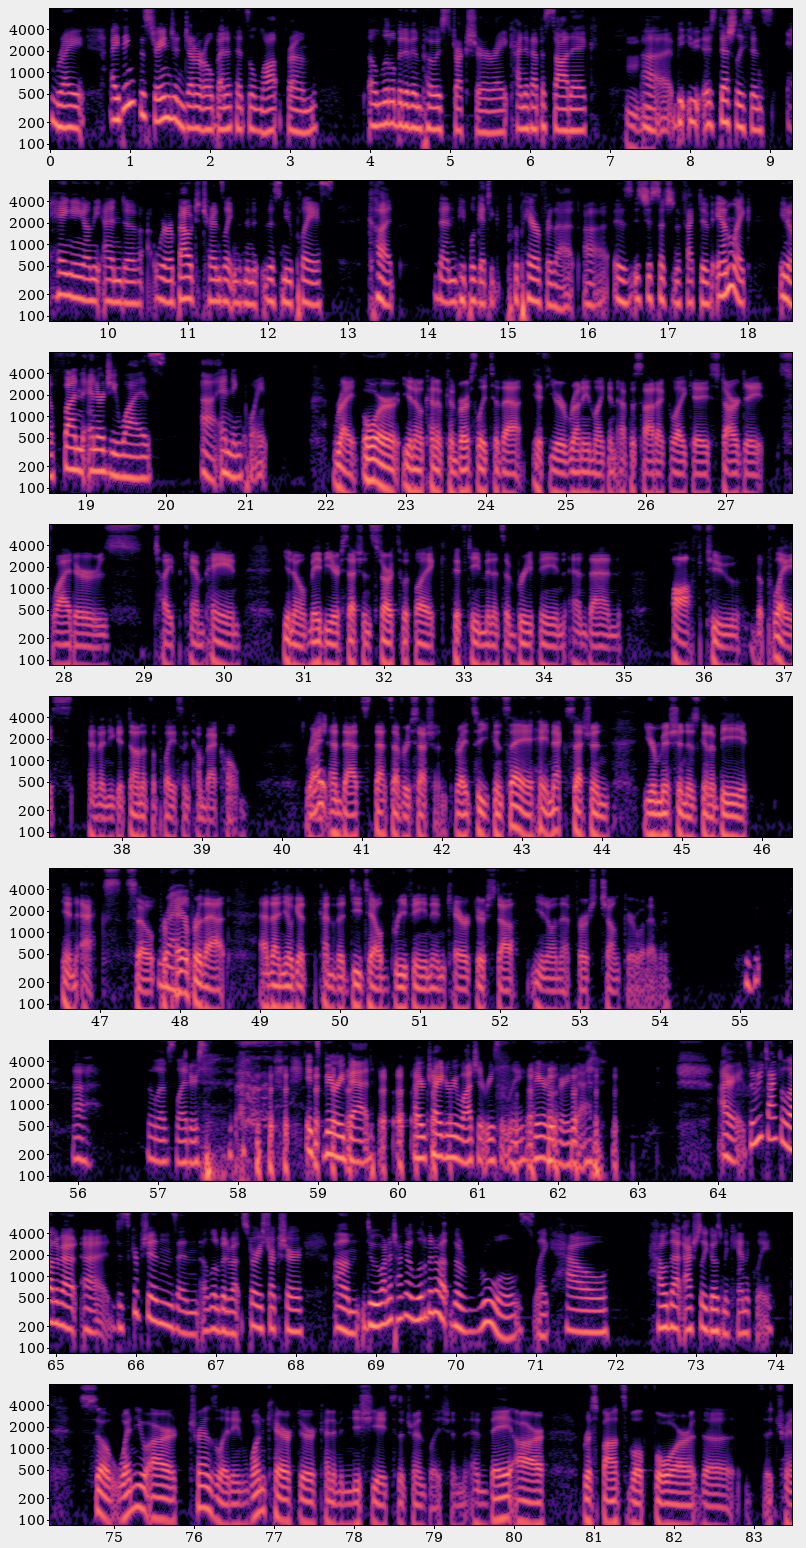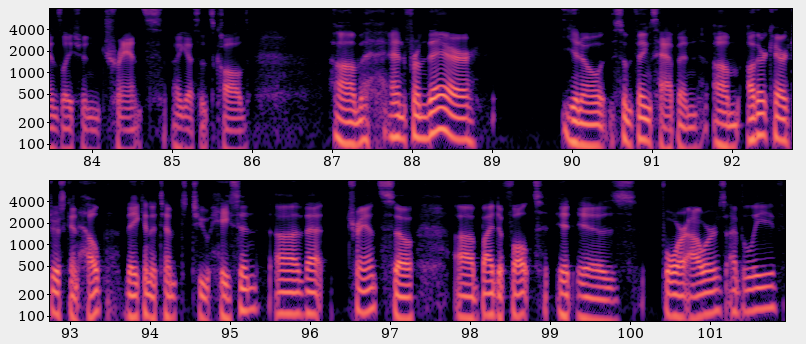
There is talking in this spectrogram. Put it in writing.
Right. I think the strange in general benefits a lot from a little bit of imposed structure, right? Kind of episodic, uh, especially since hanging on the end of we're about to translate into the, this new place, cut, then people get to prepare for that uh, is is just such an effective and like you know fun energy wise uh, ending point. Right. Or, you know, kind of conversely to that, if you're running like an episodic, like a Stargate sliders type campaign, you know, maybe your session starts with like 15 minutes of briefing and then off to the place. And then you get done at the place and come back home. Right? Right. And that's that's every session, right? So you can say, hey, next session, your mission is going to be in X. So prepare Right. for that. And then you'll get kind of the detailed briefing and character stuff, you know, in that first chunk or whatever. ah, I love sliders. it's very bad. I tried to rewatch it recently. Very, very bad. All right. So we've talked a lot about uh, descriptions and a little bit about story structure. Um, do we want to talk a little bit about the rules, like how how that actually goes mechanically? So when you are translating, one character kind of initiates the translation, and they are responsible for the the translation trance, I guess it's called. Um, and from there, you know, some things happen. Um, other characters can help. They can attempt to hasten uh, that trance. So uh, by default, it is four hours, I believe.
